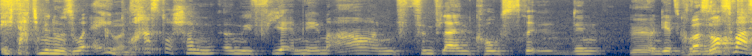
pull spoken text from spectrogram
Ich dachte mir nur so, ey, du hast doch schon irgendwie vier MDMA und fünf Line Koks drin, den, und jetzt kommt Was noch was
